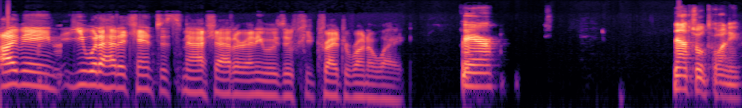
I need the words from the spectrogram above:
I mean, you would have had a chance to smash at her anyways if she tried to run away. There. Natural 20.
